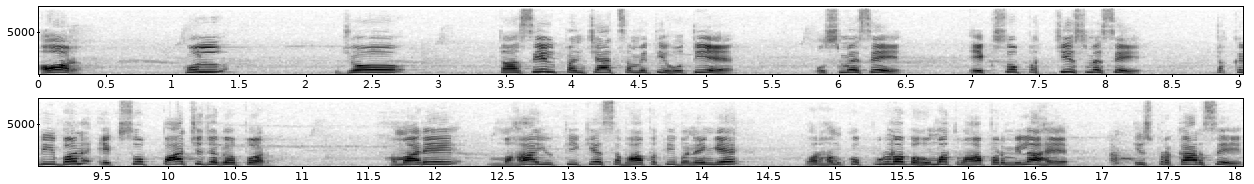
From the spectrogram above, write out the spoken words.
और कुल जो तहसील पंचायत समिति होती है, उसमें से 125 में से तकरीबन 105 जगह पर हमारे महायुति के सभापति बनेंगे। और हमको पूर्ण बहुमत वहाँ पर मिला है। इस प्रकार से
